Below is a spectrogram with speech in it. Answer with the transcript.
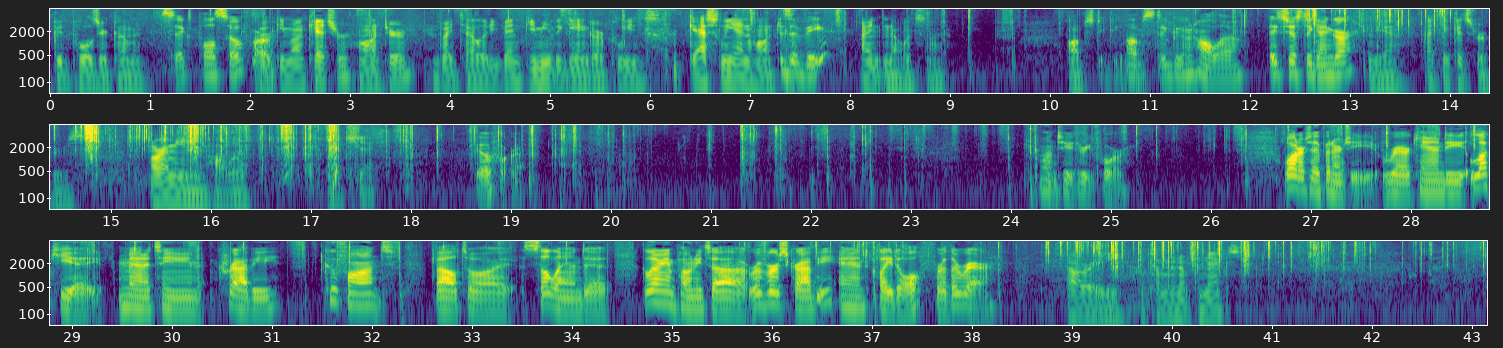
Good pulls are coming. Six pulls so far. Pokemon Catcher, Haunter, Vitality Band. Give me the Gengar, please. Gastly and Haunter. Is it V? I no, it's not. Obstagoon. Obstagoon Hollow. It's just a Gengar. Yeah, I think it's reverse. Or I mean hollow. Let's check. Go for it. One, two, three, four. Water type energy, rare candy, Lucky Egg, Mantine, Krabby, Cufant, Baltoy, Salandit, Galarian Ponyta, Reverse Krabby, and Claydol for the rare. Alrighty, coming up next.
